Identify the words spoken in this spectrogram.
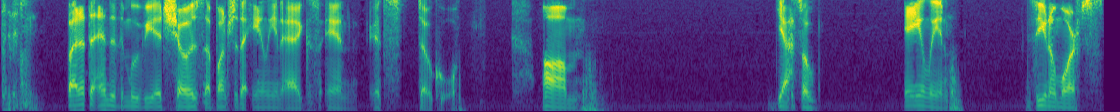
but at the end of the movie, it shows a bunch of the alien eggs, and it's so cool. Um, yeah, so alien xenomorphs,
